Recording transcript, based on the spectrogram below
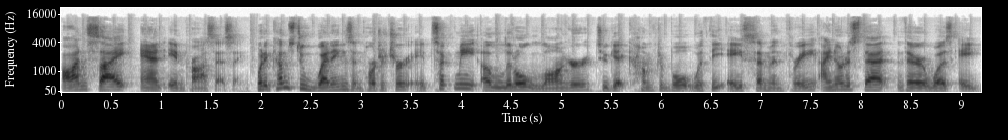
on site and in processing. When it comes to weddings and portraiture, it took me a little longer to get comfortable with the a7 III. I noticed that there was a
